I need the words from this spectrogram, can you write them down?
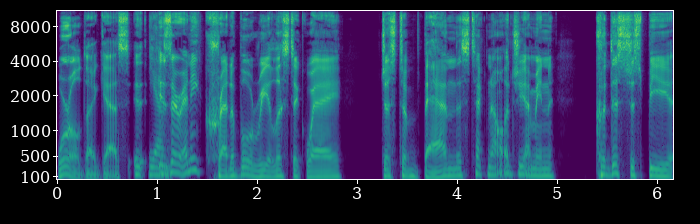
world, I guess. Is, Yeah. is there any credible realistic way just to ban this technology? I mean, could this just be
